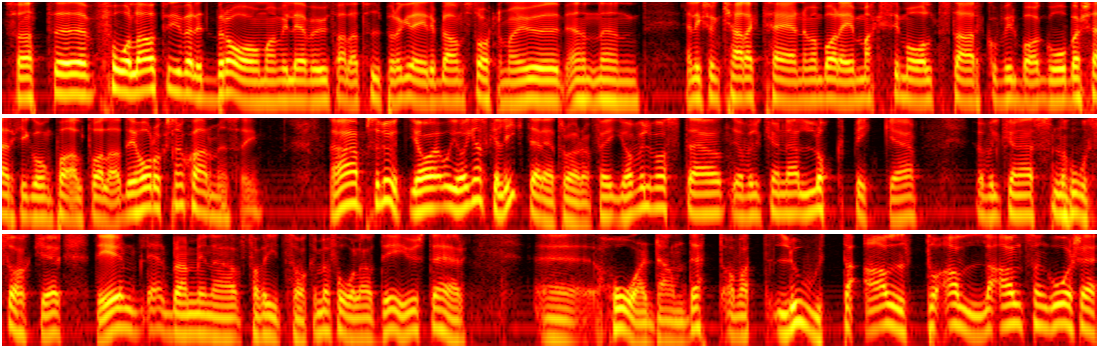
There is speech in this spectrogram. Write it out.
Så att eh, Fallout är ju väldigt bra om man vill leva ut alla typer av grejer, ibland startar man ju en, en, en liksom karaktär när man bara är maximalt stark och vill bara gå igång på allt och alla, det har också en charm i sig. Ja, absolut. Jag, och jag är ganska lik där tror jag. För jag vill vara stout, jag vill kunna lockpicka, jag vill kunna sno saker. Det är bland mina favoritsaker med Fallout. Det är just det här eh, hårdandet av att luta allt och alla, allt som går så här.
